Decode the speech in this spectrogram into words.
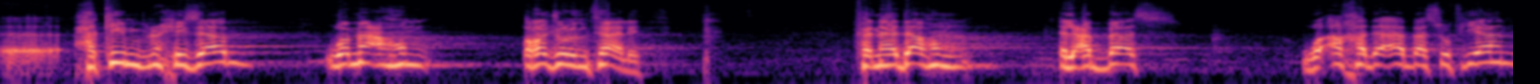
آه، حكيم بن حزام ومعهم رجل ثالث. فناداهم العباس وأخذ أبا سفيان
